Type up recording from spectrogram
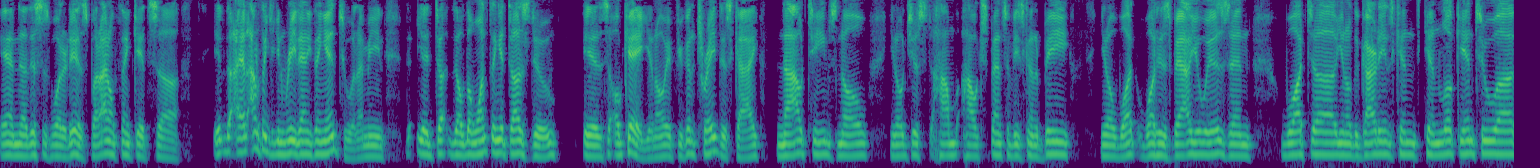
and uh, this is what it is. But I don't think it's, uh, it, I don't think you can read anything into it. I mean, it, the, the one thing it does do is, okay, you know, if you're going to trade this guy, now teams know, you know, just how how expensive he's going to be, you know, what what his value is, and what uh, you know the Guardians can can look into uh,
